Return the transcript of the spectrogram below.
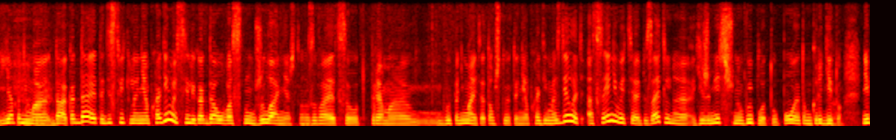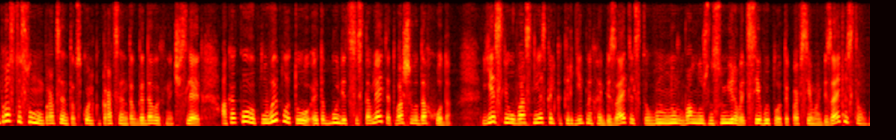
Я понимаю, да, когда это действительно необходимость или когда у вас ну, желание, что называется, вот прямо вы понимаете о том, что это необходимо сделать, оценивайте обязательно ежемесячную выплату по этому кредиту. Не просто сумму процентов, сколько процентов годовых начисляют, а какую пл- выплату это будет составлять от вашего дохода. Если у вас несколько кредитных обязательств, вам, вам нужно суммировать все выплаты по всем обязательствам,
